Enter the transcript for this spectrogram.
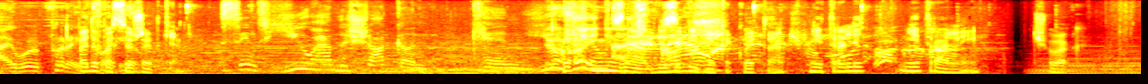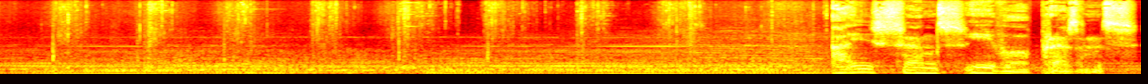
Пойду for по you. сюжетке. Since you have the shotgun, can you Да, я не знаю, безобидный какой-то. Нейтрали... Нейтральный чувак. I sense evil presence.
